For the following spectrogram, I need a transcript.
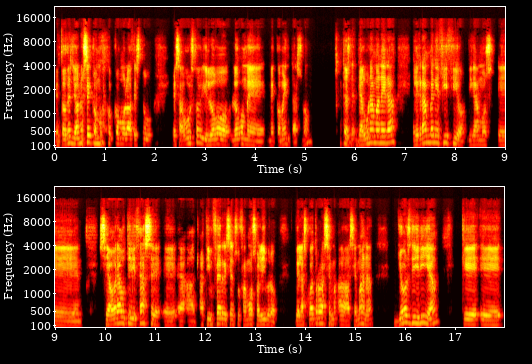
Entonces yo no sé cómo, cómo lo haces tú, es a gusto, y luego, luego me, comentas, ¿no? Entonces, de, alguna manera, el gran beneficio, digamos, eh, si ahora utilizase eh, a, a, Tim Ferris en su famoso libro de las cuatro horas a la semana, yo os diría que eh,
